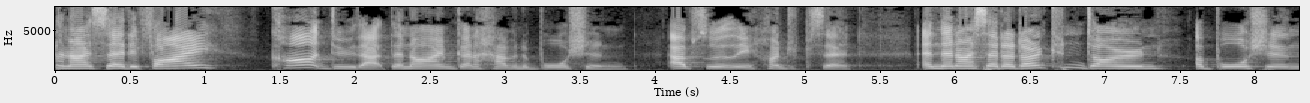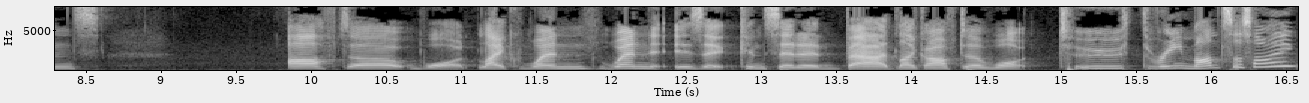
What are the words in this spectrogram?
And I said, if I can't do that, then I'm going to have an abortion. Absolutely, 100%. And then I said, I don't condone abortions after what? Like when when is it considered bad? Like after what? 2 3 months or something?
